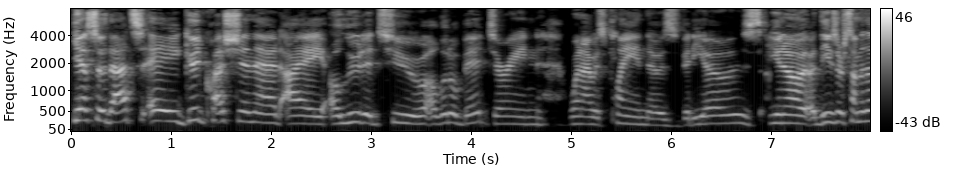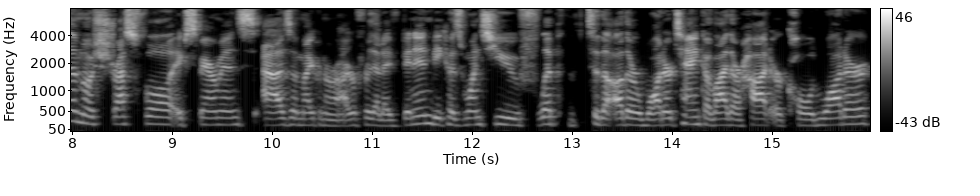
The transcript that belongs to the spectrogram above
Yeah, so that's a good question that I alluded to a little bit during when I was playing those videos. You know, these are some of the most stressful experiments as a microneurographer that I've been in because once you flip to the other water tank of either hot or cold water,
